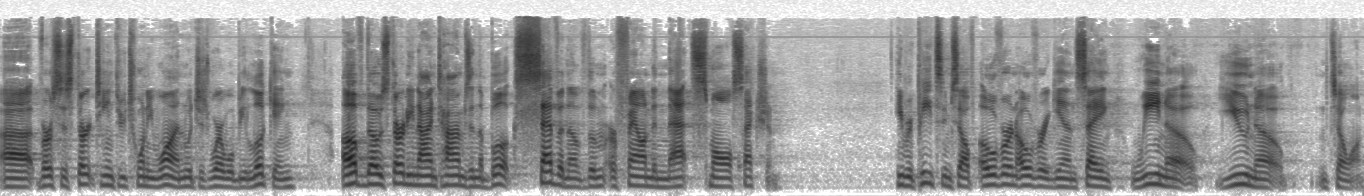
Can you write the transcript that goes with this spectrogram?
uh, verses 13 through 21, which is where we'll be looking, of those 39 times in the book, seven of them are found in that small section. He repeats himself over and over again, saying, We know, you know, and so on.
